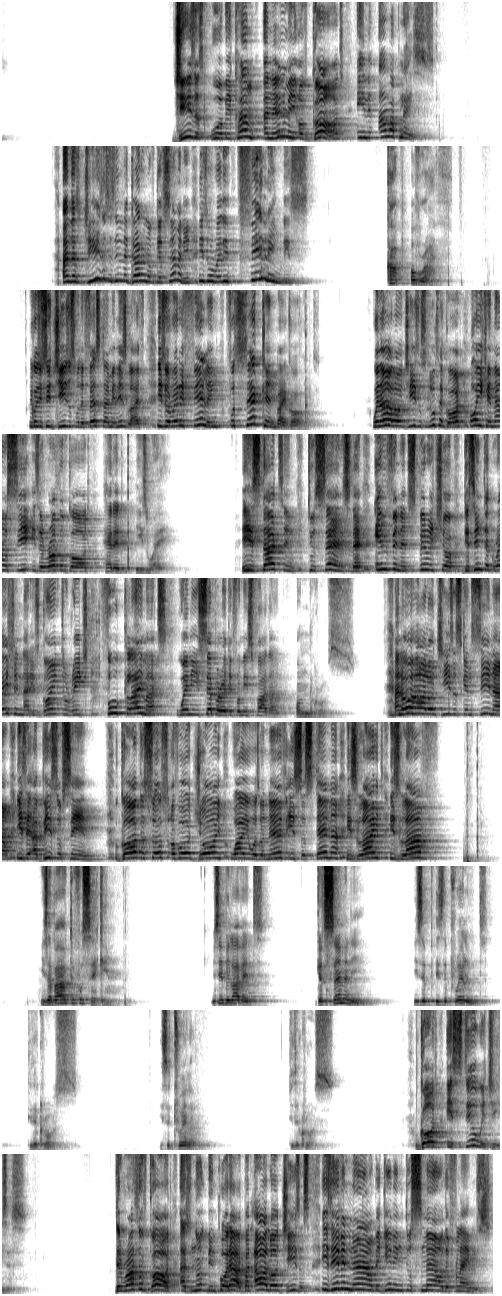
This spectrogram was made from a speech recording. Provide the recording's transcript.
Jesus will become an enemy of God in our place. And as Jesus is in the Garden of Gethsemane, he's already feeling this cup of wrath. Because you see, Jesus, for the first time in his life, is already feeling forsaken by God. When our Lord Jesus looks at God, all he can now see is the wrath of God headed his way. He is starting to sense the infinite spiritual disintegration that is going to reach full climax when he is separated from his Father on the cross. And oh, all our Lord Jesus can see now is the abyss of sin God, the source of all joy while he was on earth, his sustainer, his light, his love, is about to forsake him. You see, beloved, Gethsemane is, a, is the prelude to the cross. It's a trailer to the cross. God is still with Jesus. The wrath of God has not been poured out, but our Lord Jesus is even now beginning to smell the flames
